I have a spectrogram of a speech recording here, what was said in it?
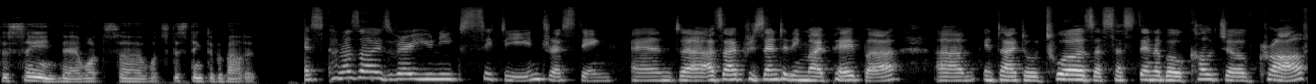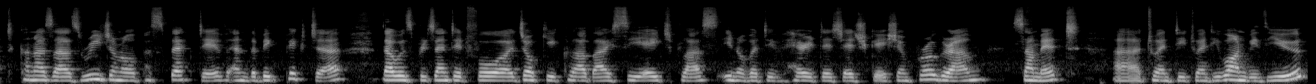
the scene there? What's uh, what's distinctive about it? Yes, Kanazawa is a very unique city, interesting. And uh, as I presented in my paper um, entitled Towards a Sustainable Culture of Craft, Kanazawa's Regional Perspective and the Big Picture, that was presented for Jockey Club ICH Plus Innovative Heritage Education Program Summit uh, 2021 with you.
